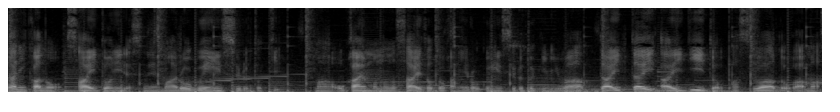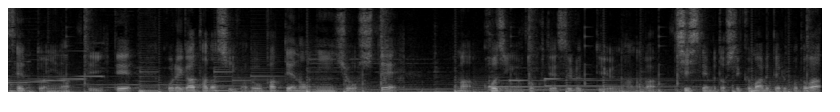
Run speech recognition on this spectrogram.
何かのサイトにですね、まあ、ログインするとき、まあ、お買い物のサイトとかにログインするときにはだいたい ID とパスワードがまセットになっていてこれが正しいかどうかっていうのを認証してまあ、個人を特定するっていうようなのがシステムとして組まれていることが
